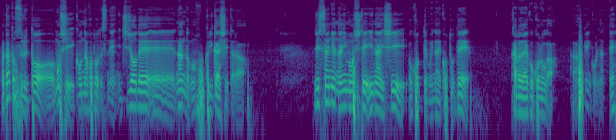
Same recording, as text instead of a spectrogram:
だとするともしこんなことをですね日常で、え、何度も繰り返していたら実際には何もしていないし起こってもいないことで体や心が不健康になって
